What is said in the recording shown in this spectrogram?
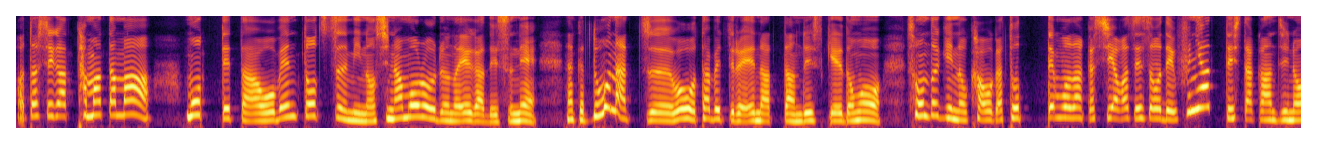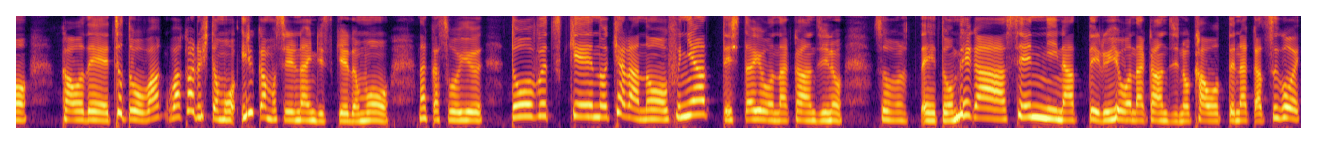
私がたまたま持ってたお弁当包みのシナモロールの絵がですね、なんかドーナツを食べてる絵だったんですけれども、その時の顔がとってもなんか幸せそうで、ふにゃってした感じの顔で、ちょっとわ、わかる人もいるかもしれないんですけれども、なんかそういう動物系のキャラのふにゃってしたような感じの、そう、えっ、と、目が線になってるような感じの顔ってなんかすごい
